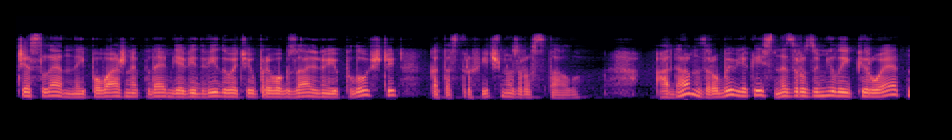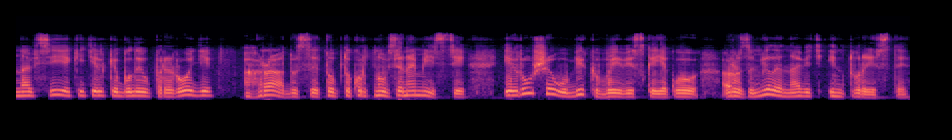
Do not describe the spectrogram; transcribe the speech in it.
Численне й поважне плем'я відвідувачів привокзальної площі катастрофічно зростало. Адам зробив якийсь незрозумілий пірует на всі, які тільки були в природі, градуси, тобто крутнувся на місці, і рушив у бік вивіски, яку розуміли навіть інтуристи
